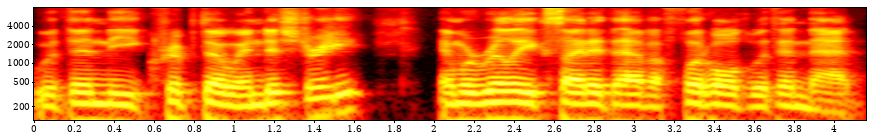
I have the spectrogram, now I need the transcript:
within the crypto industry, and we're really excited to have a foothold within that.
